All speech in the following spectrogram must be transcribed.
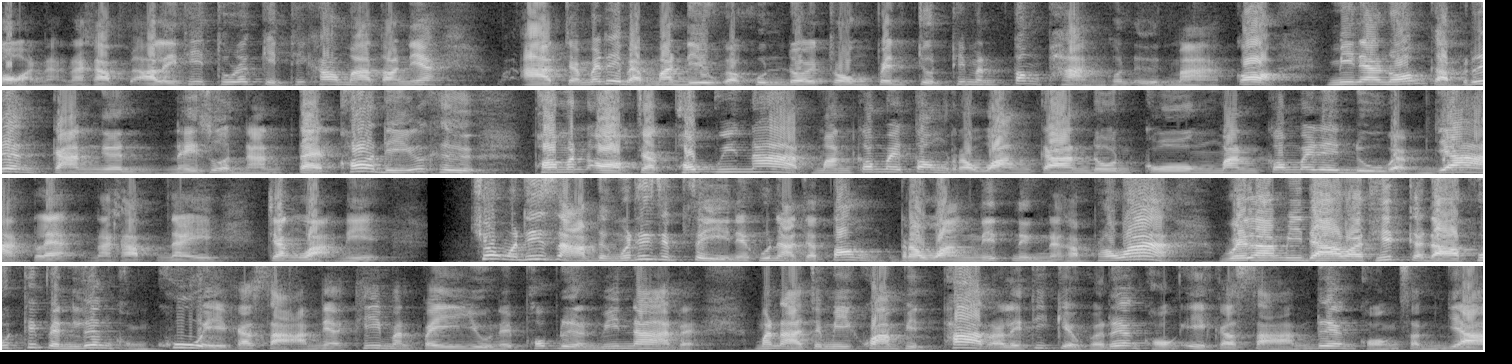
ก่อนนะครับอะไรที่ธุรกิจที่เข้ามาตอนนี้ อาจจะไม่ได้แบบมาดีลกับคุณโดยตรงเป็นจุดที่มันต้องผ่านคนอื่นมา ก็มีแนวโน้มกับเรื่องการเงินในส่วนนั้น แต่ข้อดีก็คือ พอมันออกจากภพวินาศมันก็ไม่ต้องระวังการโดนโกง มันก็ไม่ได้ดูแบบยากและนะครับในจังหวะนี้ ช่วงวันที่ 3 ถึงวันที่ 14เนี่ยคุณอาจจะต้องระวังนิดนึงนะครับ เพราะว่าเวลามีดาวอาทิตย์กับดาวพุธที่เป็นเรื่องของคู่เอกสารเนี่ยที่มันไปอยู่ในภพเรือนวินาศมันอาจจะมีความผิดพลาดอะไรที่เกี่ยวกับเรื่องของเอกสารเรื่องของสัญญา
